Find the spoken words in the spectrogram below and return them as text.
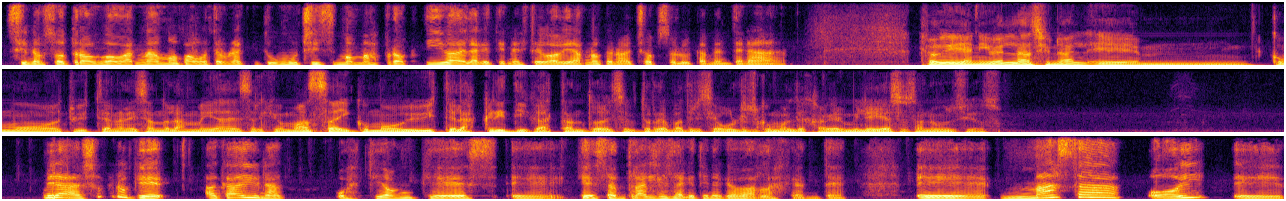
si nosotros gobernamos vamos a tener una actitud muchísimo más proactiva de la que tiene este gobierno que no ha hecho absolutamente nada. Claudia, y a nivel nacional, eh, ¿cómo estuviste analizando las medidas de Sergio Massa y cómo viviste las críticas tanto del sector de Patricia Bullrich como el de Javier Milei a esos anuncios? Mira, yo creo que acá hay una cuestión que es, eh, que es central, que es la que tiene que ver la gente. Eh, Massa hoy eh,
